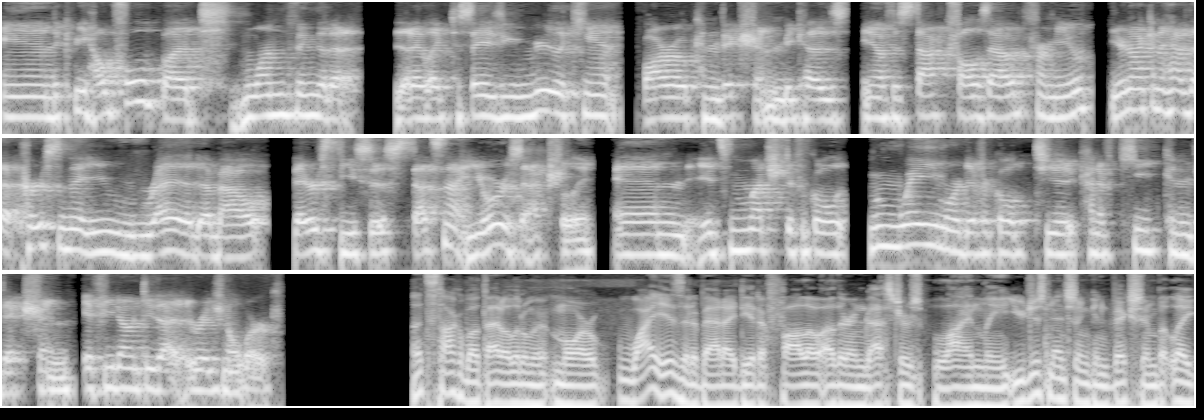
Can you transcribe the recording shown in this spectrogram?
and it can be helpful. But one thing that I, that I like to say is you really can't borrow conviction because, you know, if the stock falls out from you, you're not going to have that person that you read about their thesis. That's not yours, actually. And it's much difficult, way more difficult to kind of keep conviction if you don't do that original work. Let's talk about that a little bit more. Why is it a bad idea to follow other investors blindly? You just mentioned conviction, but like,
